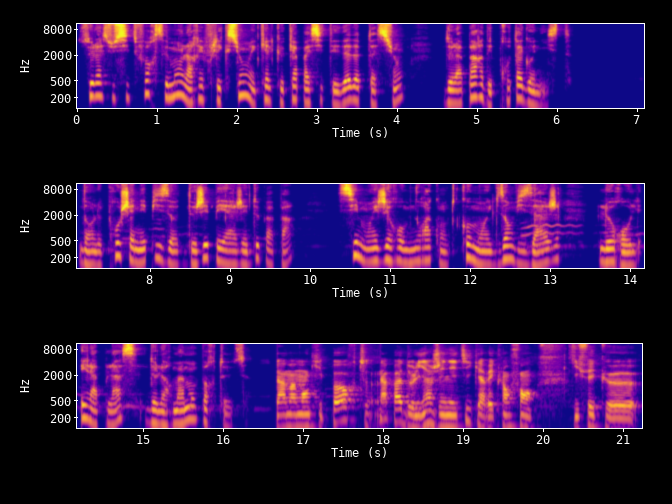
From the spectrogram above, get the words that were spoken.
cela suscite forcément la réflexion et quelques capacités d'adaptation de la part des protagonistes. Dans le prochain épisode de GPH et deux papas, Simon et Jérôme nous racontent comment ils envisagent le rôle et la place de leur maman porteuse. La maman qui porte n'a pas de lien génétique avec l'enfant, ce qui fait que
